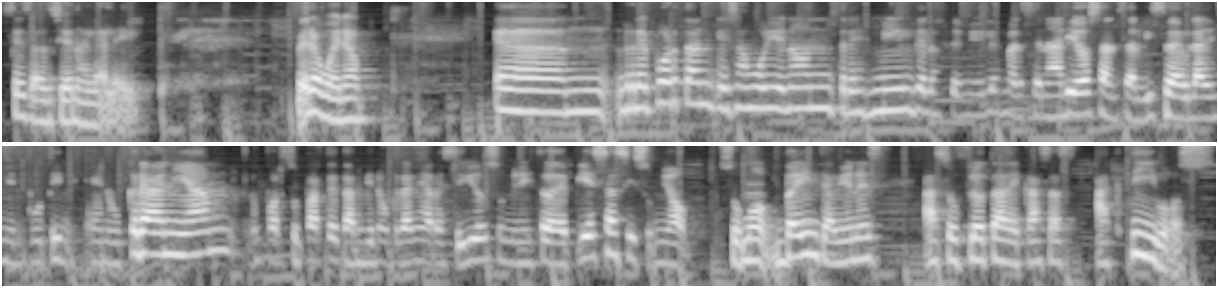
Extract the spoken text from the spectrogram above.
se sanciona la ley. Pero bueno, em, reportan que ya murieron 3.000 de los temibles mercenarios al servicio de Vladimir Putin en Ucrania. Por su parte, también Ucrania recibió un suministro de piezas y sumió, sumó 20 aviones a su flota de cazas activos.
